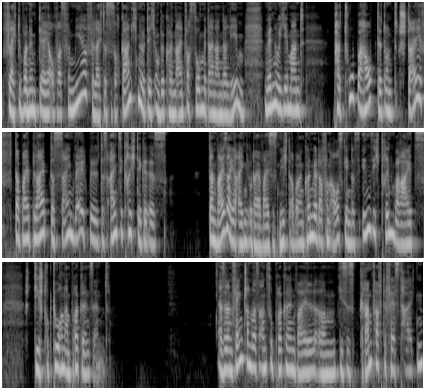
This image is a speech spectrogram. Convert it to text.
Vielleicht übernimmt der ja auch was von mir, vielleicht ist es auch gar nicht nötig und wir können einfach so miteinander leben. Wenn nur jemand partout behauptet und steif dabei bleibt, dass sein Weltbild das einzig Richtige ist, dann weiß er ja eigentlich, oder er weiß es nicht, aber dann können wir davon ausgehen, dass in sich drin bereits die Strukturen am Bröckeln sind. Also dann fängt schon was an zu bröckeln, weil ähm, dieses krampfhafte Festhalten,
